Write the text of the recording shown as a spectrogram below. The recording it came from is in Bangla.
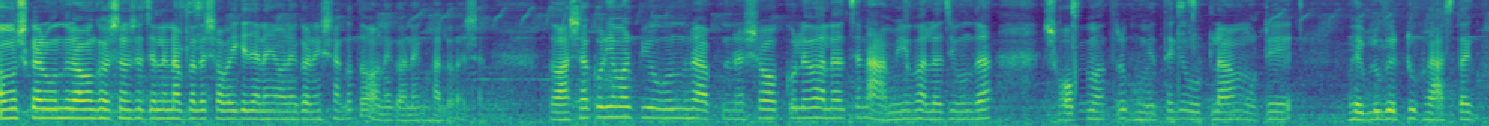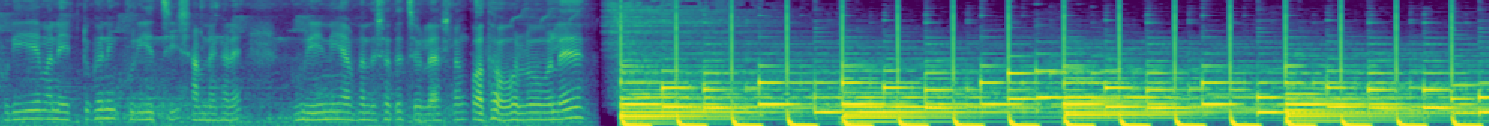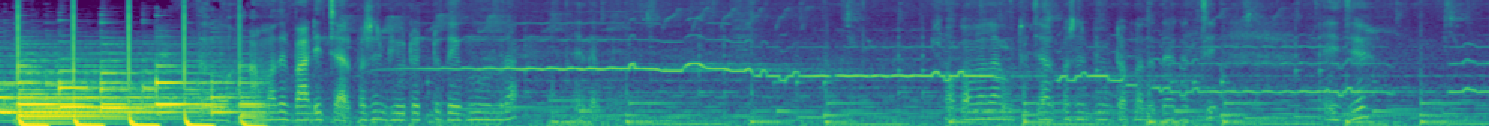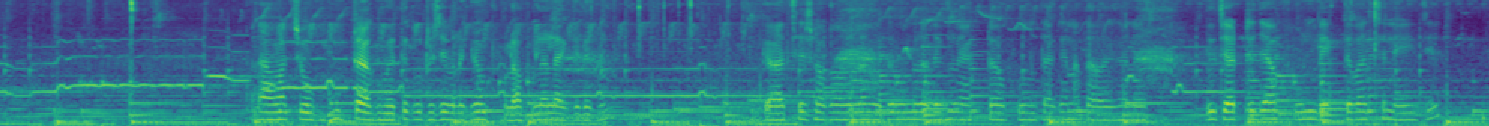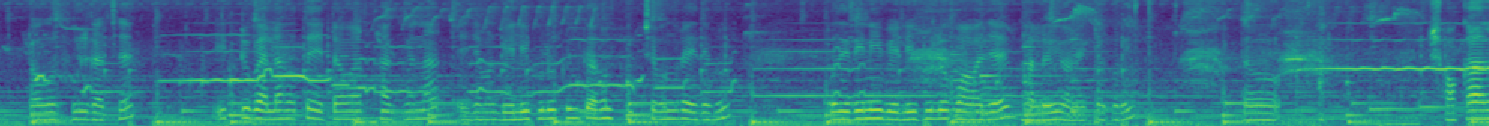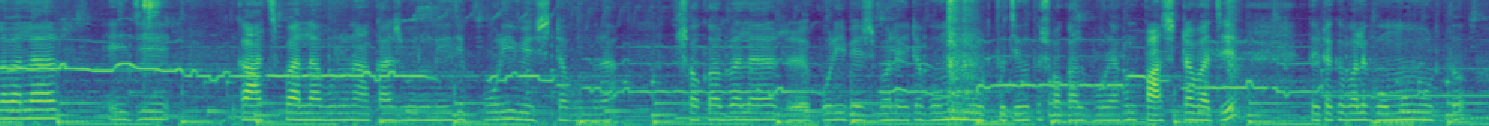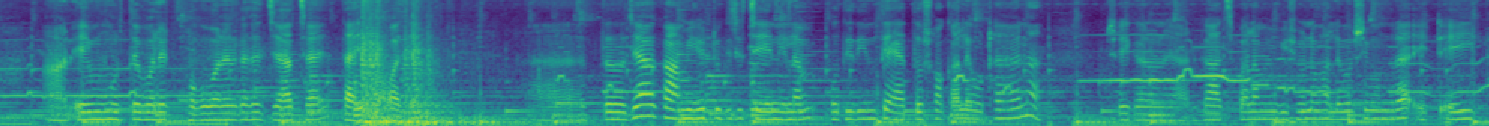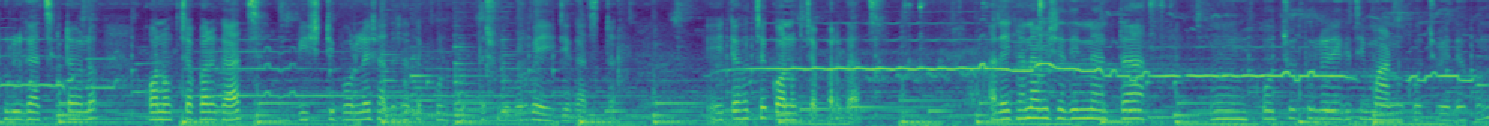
নমস্কার বন্ধুরা, আমার ঘর সংসার চ্যানেল আপনাদের সবাইকে জানাই অনেক অনেক স্বাগত, অনেক অনেক ভালোবাসা। তো আশা করি আমার প্রিয় বন্ধুরা, আপনারা সকলে ভালো আছেন, আমিও ভালো আছি বন্ধুরা। সবে মাত্র ঘুমের থেকে উঠলাম, উঠে ভেবলুকে একটু রাস্তায় ঘুরিয়ে মানে একটুখানি ঘুরিয়েছি সামনেখানে ঘুরিয়ে নিয়ে আপনাদের সাথে চলে আসলাম, কথা বলব বলে। বাড়ির চারপাশের ভিউটা একটু দেখুন দেখুন। সকালবেলা উঠে চারপাশের ভিউটা আপনাদের দেখাচ্ছি। এই যে আমার চোখ মুখটা ঘুমেতে উঠেছে বলে কীরকম ফোলা ফোলা লাগছে দেখুন। গাছে সকালবেলা হতে বন্ধুরা দেখুন একটা ফুল থাকে না, তাও এখানে দু চারটে যা ফুল দেখতে পাচ্ছেন, এই যে টগর ফুল গাছে। একটু বেলা হতে এটাও আর থাকবে না। এই যেমন বেলি ফুলও কিন্তু এখন ফুটছে বন্ধুরা, এই দেখুন। প্রতিদিনই বেলি ফুলও পাওয়া যায়, ভালোই অনেকটা করেই। তো সকালবেলার এই যে গাছপালা বলুন, আকাশ বলুন, এই যে পরিবেশটা বন্ধুরা, সকালবেলার পরিবেশ বলে এটা ব্রহ্ম মুহূর্ত, যেহেতু সকাল ভোর, এখন পাঁচটা বাজে, তো এটাকে বলে ব্রহ্ম মুহূর্ত। আর এই মুহূর্তে বলে ভগবানের কাছে যা চায় তাই পাওয়া যায়। তো যাক, আমি একটু কিছু চেয়ে নিলাম। প্রতিদিন তো এত সকালে ওঠা হয় না, সেই কারণে। আর গাছপালা আমি ভীষণ ভালোবাসি বন্ধুরা। এই ফুল গাছটা হলো কনক চাপার গাছ। বৃষ্টি পড়লে সাথে সাথে ফুল ফুটতে শুরু করবে এই যে গাছটা। এইটা হচ্ছে কনক চাপার গাছ। আর এখানে আমি সেদিন একটা কচু তুলে রেখেছি, মান কচু, এই দেখুন।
